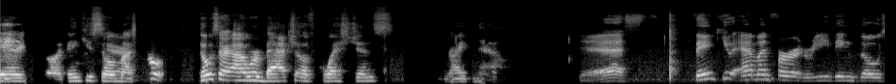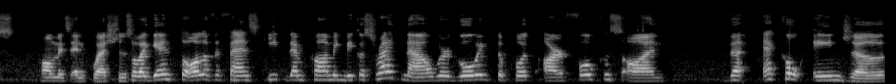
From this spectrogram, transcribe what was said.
There you go. Thank you so much. So those are our batch of questions right now. Yes. Thank you, Eman, for reading those comments and questions. So again, to all of the fans, keep them coming because right now we're going to put our focus on the Eco Angel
